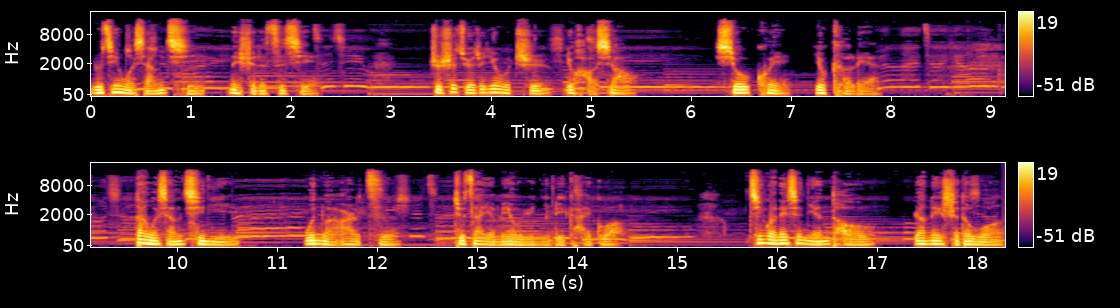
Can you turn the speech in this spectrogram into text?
如今我想起那时的自己，只是觉着幼稚又好笑，羞愧又可怜。但我想起你。温暖二字，就再也没有与你离开过。尽管那些年头让那时的我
